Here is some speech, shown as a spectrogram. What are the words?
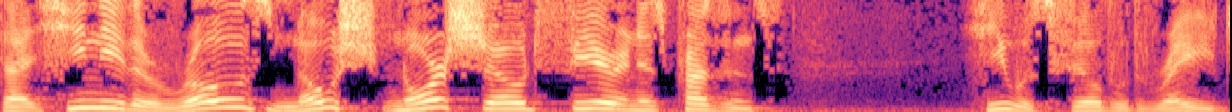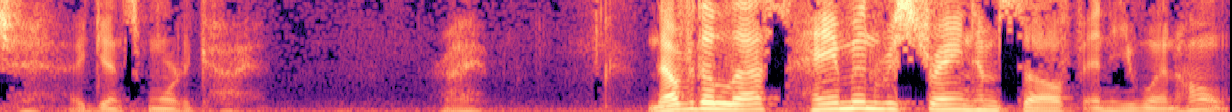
that he neither rose nor showed fear in his presence, he was filled with rage against Mordecai. Right? Nevertheless, Haman restrained himself and he went home.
